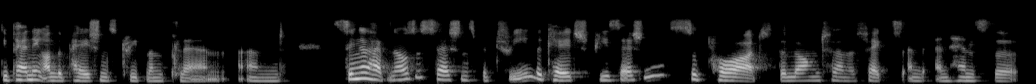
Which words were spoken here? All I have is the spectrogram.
depending on the patient's treatment plan. And single hypnosis sessions between the KHP sessions support the long term effects and enhance the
